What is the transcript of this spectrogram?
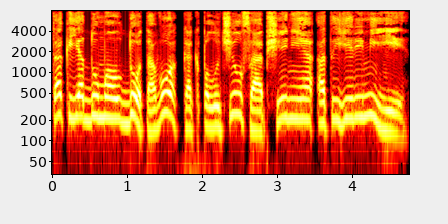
Так я думал до того, как получил сообщение от Еремии.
